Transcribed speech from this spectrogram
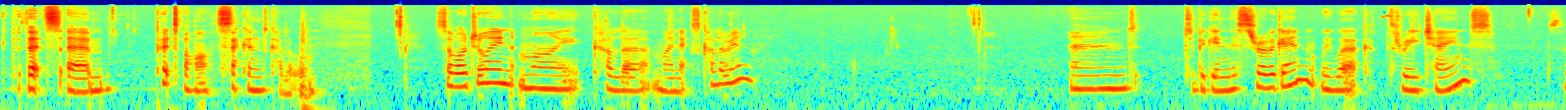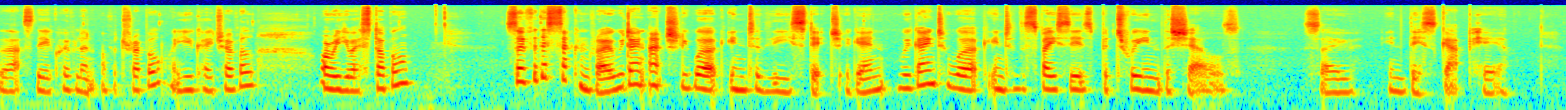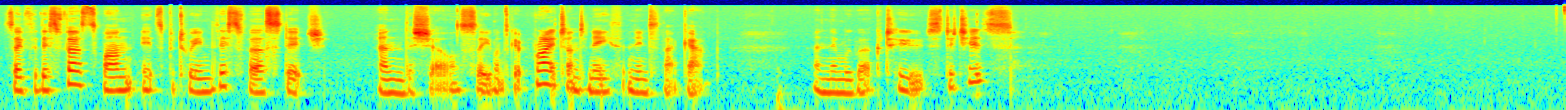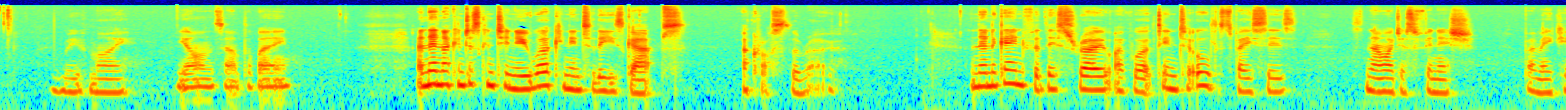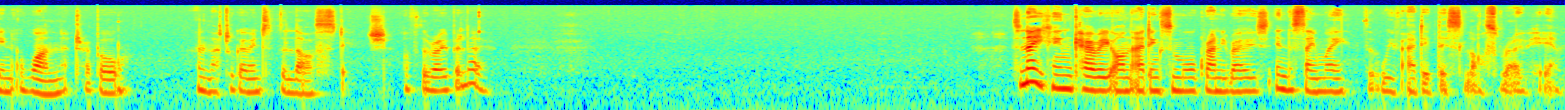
But let's um, put our second colour on. So I'll join my colour my next colour in and to begin this row again we work three chains so that's the equivalent of a treble, a UK treble or a US double. So for this second row we don't actually work into the stitch again, we're going to work into the spaces between the shells, so in this gap here. So for this first one it's between this first stitch and the shells, so you want to get right underneath and into that gap. And then we work two stitches move my yarns out the way. And then I can just continue working into these gaps across the row. And then again for this row I've worked into all the spaces so now I just finish by making a one treble and that will go into the last stitch of the row below. So now you can carry on adding some more granny rows in the same way that we've added this last row here.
